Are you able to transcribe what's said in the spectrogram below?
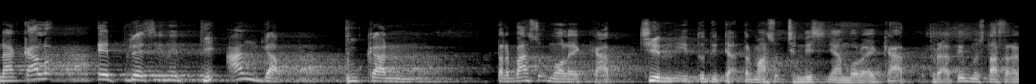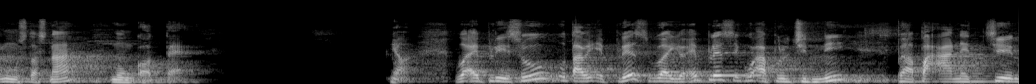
Nah kalau iblis ini dianggap bukan termasuk malaikat, jin itu tidak termasuk jenisnya malaikat, berarti mustasna mustasna mungkote. Ya. Wa iblisu utawi iblis wa ya iblis iku abul jinni bapakane jin.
